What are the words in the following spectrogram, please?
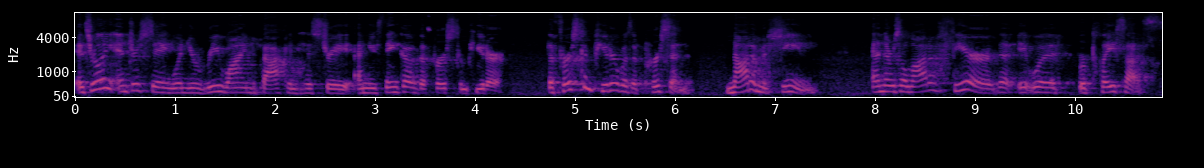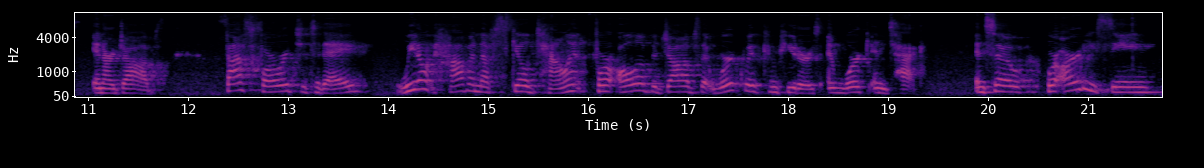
It's really interesting when you rewind back in history and you think of the first computer. The first computer was a person, not a machine. And there was a lot of fear that it would replace us in our jobs. Fast forward to today, we don't have enough skilled talent for all of the jobs that work with computers and work in tech. And so we're already seeing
